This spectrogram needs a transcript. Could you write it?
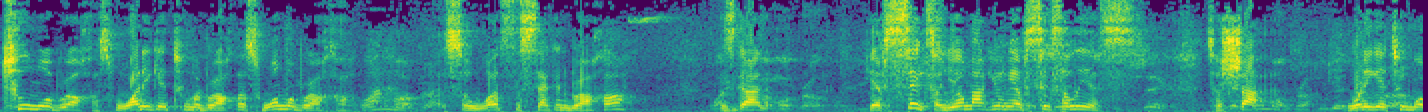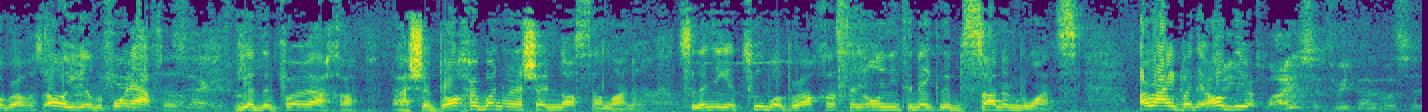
two more brachas. Why do you get two more brachas? One more bracha. One more brother. So what's the second bracha? Got- one more bracha? You have six on Yom HaKippur. You have six aliyos. So Get Sha- two more brachas. what do you get two more brachas? Oh, you get before and after. You get the before and after. Asher bocher banu and asher nosan. So then you get two more brachas. Then you only need to make the besamim once. All right, but the other, Twice or three times? What's the?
